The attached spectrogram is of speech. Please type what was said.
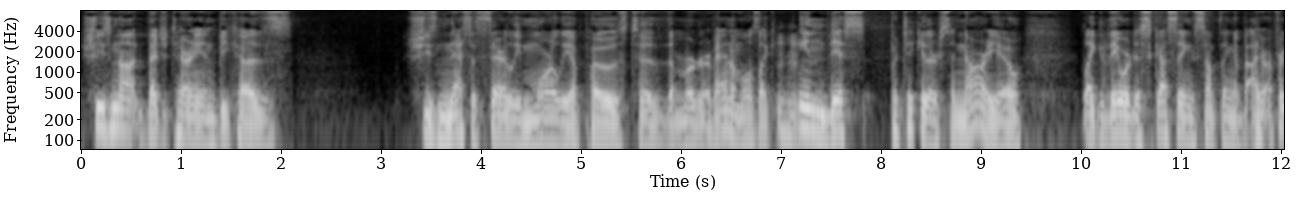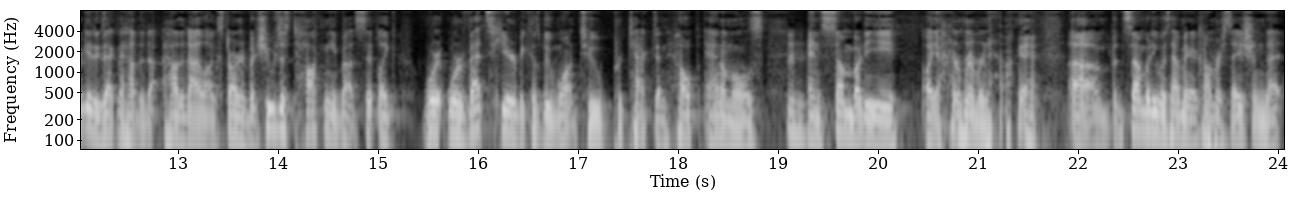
she's not vegetarian because she's necessarily morally opposed to the murder of animals. Like mm-hmm. in this particular scenario, like they were discussing something about I forget exactly how the how the dialogue started, but she was just talking about like we're we're vets here because we want to protect and help animals, and somebody oh yeah I remember now yeah um, but somebody was having a conversation that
